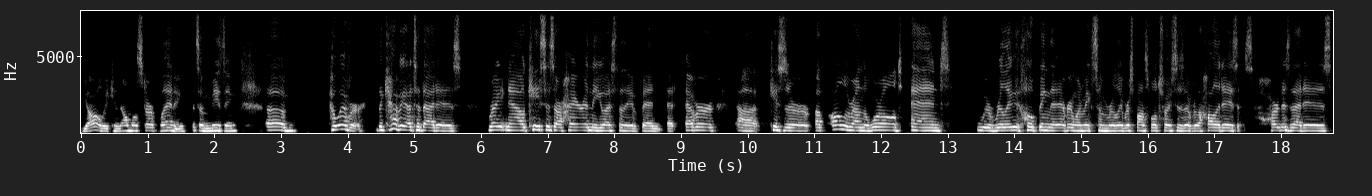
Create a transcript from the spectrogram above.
y'all, we can almost start planning. It's amazing. Um, however, the caveat to that is right now cases are higher in the US than they've been at ever. Uh, cases are up all around the world. And we're really hoping that everyone makes some really responsible choices over the holidays, as hard as that is.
